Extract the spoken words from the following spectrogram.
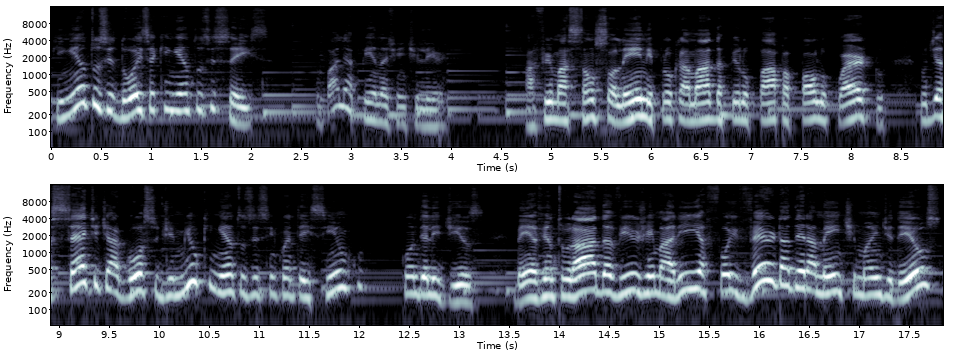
502 a 506. Vale a pena a gente ler. A afirmação solene proclamada pelo Papa Paulo IV no dia 7 de agosto de 1555, quando ele diz: Bem-aventurada Virgem Maria foi verdadeiramente mãe de Deus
